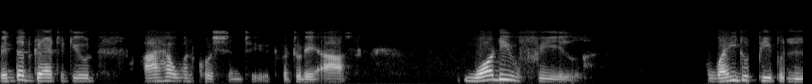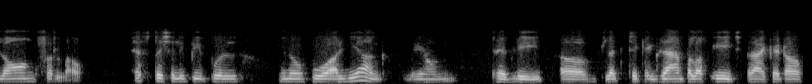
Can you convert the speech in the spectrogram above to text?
With that gratitude, I have one question to you for today. Ask, what do you feel? Why do people long for love, especially people you know who are young? You know, probably uh, let's take example of age bracket of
